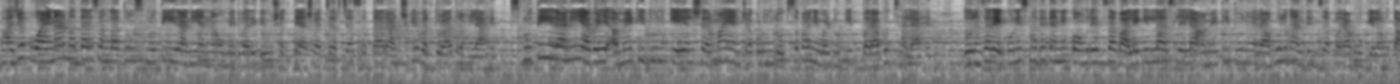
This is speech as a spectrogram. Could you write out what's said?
भाजप वायनाड मतदारसंघातून स्मृती इराणी यांना उमेदवारी देऊ शकते अशा चर्चा सध्या राजकीय वर्तुळात रंगल्या आहेत. स्मृती इराणी यावेळी अमेठीतून के एल शर्मा यांच्याकडून लोकसभा निवडणुकीत पराभूत झाल्या आहेत. दोन हजार एकोणीसमध्ये त्यांनी काँग्रेसचा बालेकिल्ला असलेल्या अमेठीतून राहुल गांधींचा पराभव केला होता.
